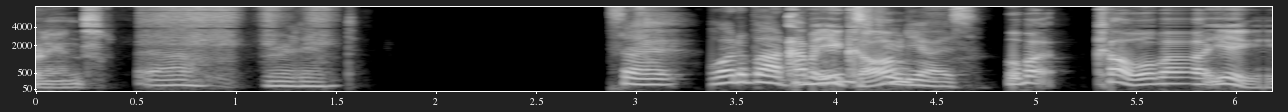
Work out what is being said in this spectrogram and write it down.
brilliant. Oh, brilliant. So, what about How about Moon you, Carl? Studios? What about Carl? What about you?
